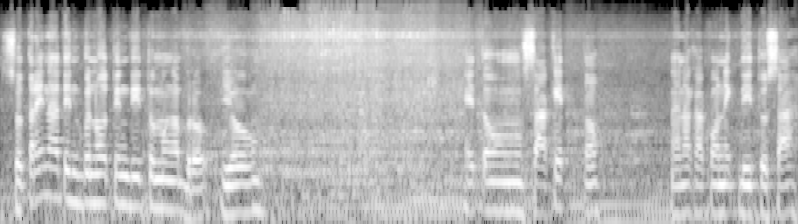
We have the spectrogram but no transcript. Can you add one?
So try natin bunutin dito mga bro yung itong socket no na nakakonect dito sa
